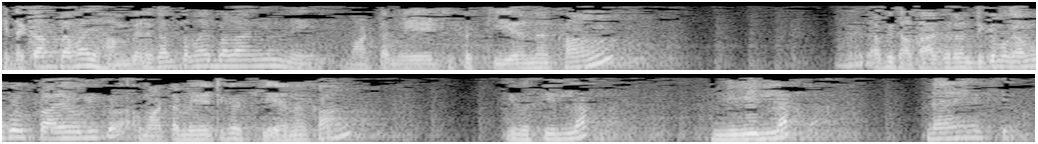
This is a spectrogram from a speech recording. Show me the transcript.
එනකන් තමයි හම්බෙනකන් තමයි බලාගෙන ඉන්නේ මට මේ ටික කියනකන් අපි කතා කරන ටිකම ගමුකෝ ප්‍රායෝගිකව මට මේ ටික කියනකන් ඉවසිල්ලක් නිවිල්ලක් නැහැ කියනවා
